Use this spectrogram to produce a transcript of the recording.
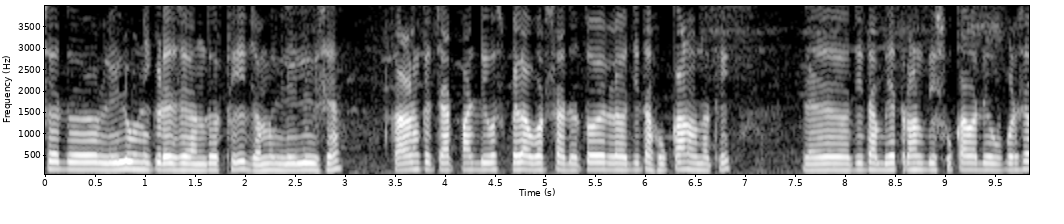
છે જ લીલું નીકળે છે અંદરથી, જમીન લીલી છે. કારણ કે ચાર પાંચ દિવસ પહેલાં વરસાદ હતો એટલે હજી ત્યાં હુકાણું નથી. એટલે હજી ત્યાં બે ત્રણ દિવસ સુકાવા દેવું પડશે,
